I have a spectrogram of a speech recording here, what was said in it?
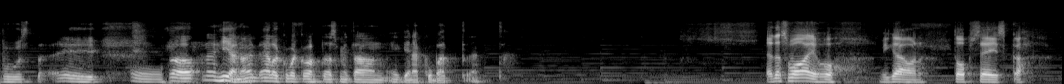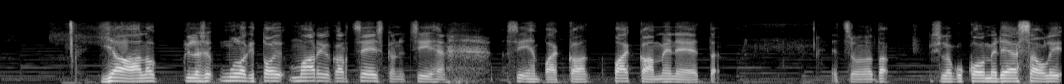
Busta, ei. Mm. No, no hienoin elokuvakohtaus, mitä on ikinä kuvattu. Että. Entäs Vaihu, mikä on top 7? Jaa, no kyllä se mullakin toi Mario Kart 7 nyt siihen, siihen paikkaan, paikkaan menee, että, että se on noita, silloin kun 3DS oli,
